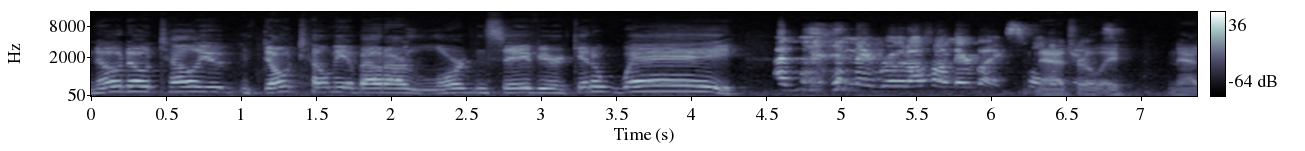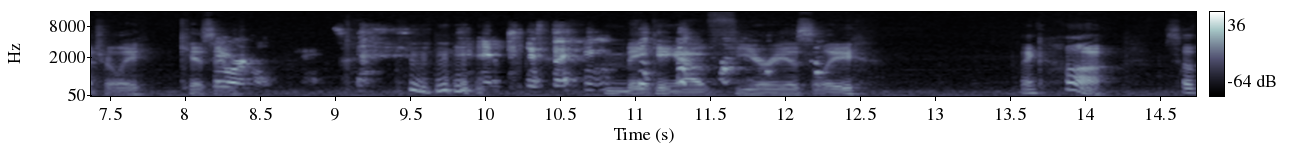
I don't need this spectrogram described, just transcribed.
No, don't tell you. Don't tell me about our Lord and Savior. Get away. And then they rode off on their bikes. Naturally, naturally, kissing, They weren't holding. And kissing. making out furiously. Like, huh? So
